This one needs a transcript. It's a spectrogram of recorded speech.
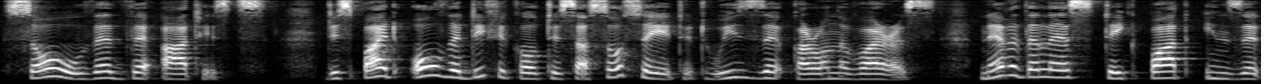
so that the artists, despite all the difficulties associated with the coronavirus, nevertheless take part in the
